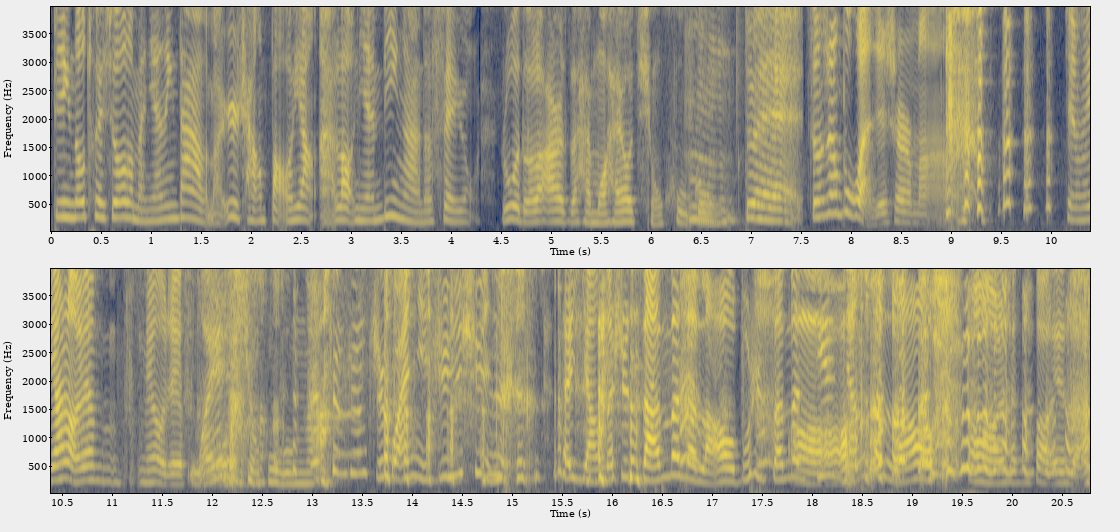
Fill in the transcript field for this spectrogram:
毕竟都退休了嘛，年龄大了嘛，日常保养啊、老年病啊的费用。如果得了阿尔兹海默，还要请护工。对，生生不管这事儿吗？你们养老院没有这个服务？我也得请护工啊。铮铮只管你军训，他养的是咱们的老，不是咱们爹娘的老。哦，不好意思啊。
